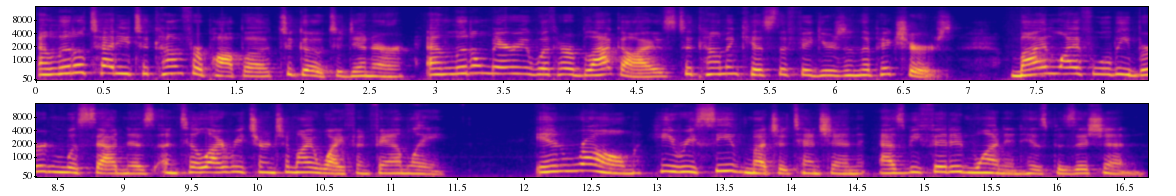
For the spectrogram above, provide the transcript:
and little Teddy to come for papa to go to dinner, and little Mary with her black eyes to come and kiss the figures in the pictures? My life will be burdened with sadness until I return to my wife and family. In Rome he received much attention, as befitted one in his position.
